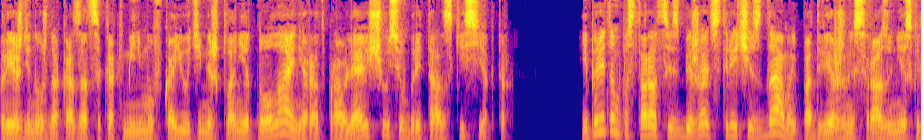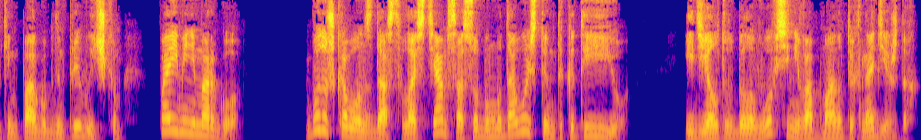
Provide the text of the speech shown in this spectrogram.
Прежде нужно оказаться как минимум в каюте межпланетного лайнера, отправляющегося в британский сектор. И при этом постараться избежать встречи с дамой, подверженной сразу нескольким пагубным привычкам, по имени Марго. Вот уж кого он сдаст властям с особым удовольствием, так это ее. И дело тут было вовсе не в обманутых надеждах.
